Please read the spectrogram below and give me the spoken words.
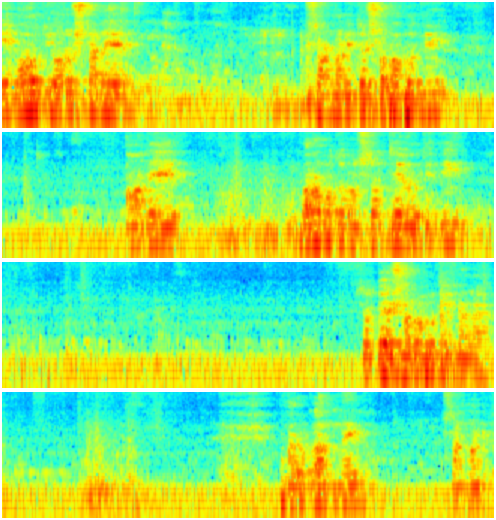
এই মহতি অনুষ্ঠানের সম্মানিত সভাপতি, আমাদের পরমতম শ্রদ্ধেয় অতিথি, শ্রদ্ধেয় সভাপতি জনাব ফারুক আহমেদ সম্মানিত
